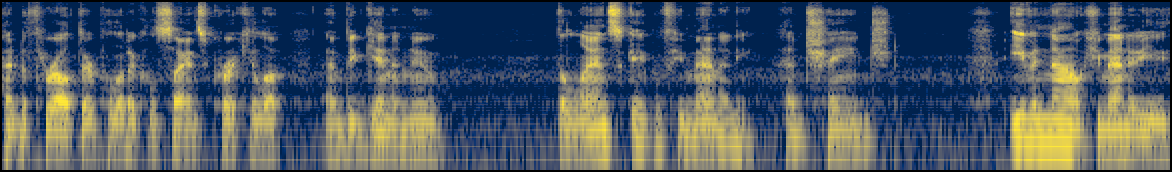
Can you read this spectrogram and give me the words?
had to throw out their political science curricula and begin anew. The landscape of humanity had changed. Even now, humanity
